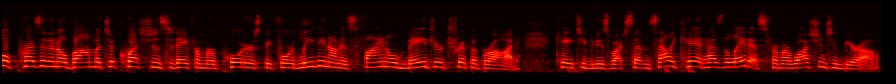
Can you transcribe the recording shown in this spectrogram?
Well, President Obama took questions today from reporters before leaving on his final major trip abroad. KTV News Watch 7 Sally Kidd has the latest from our Washington Bureau.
